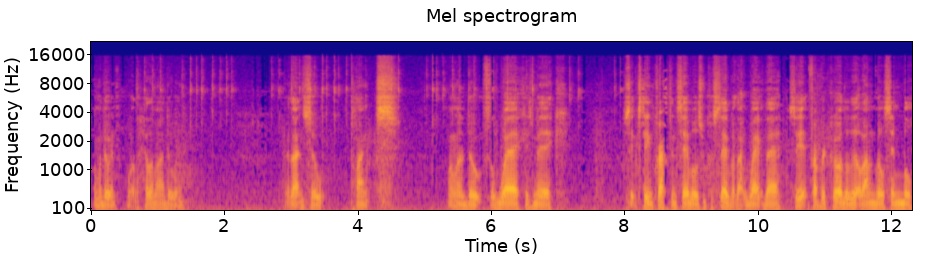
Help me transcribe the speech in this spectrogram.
what am I doing? What the hell am I doing? Make that into planks. What I'm going to do for work is make 16 crafting tables because they've got that work there. See it? Fabrico, the little anvil symbol.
